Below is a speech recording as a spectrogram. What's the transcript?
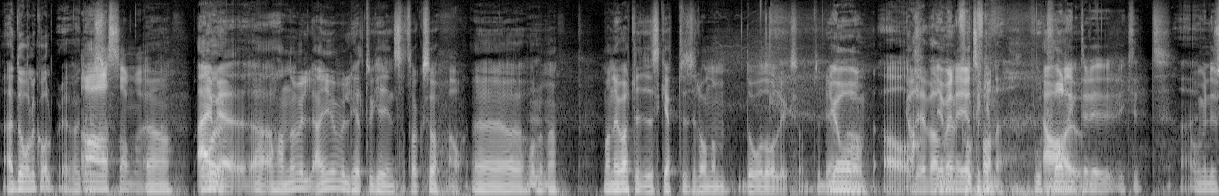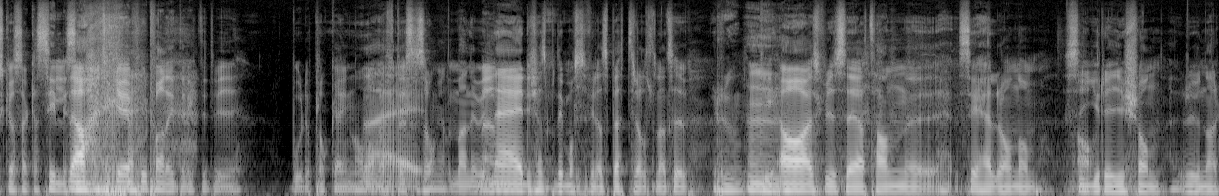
Jag har dålig koll på det faktiskt. Ja, samma. Ja. Nej men eh, han, har väl, han gör väl helt okej insats också. Ja. Jag håller Mm. Man har ju varit lite skeptisk till honom då och då liksom. Så det är Ja. ändå- Ja, Ja, det var jag väl menar, jag tycker- fortfarande. Fortfarande Ja, inte det riktigt, Nej. om vi nu ska snacka silly Ja. ja. tycker jag fortfarande inte riktigt vi borde plocka in honom efter säsongen. man är, Men- nej, det känns som att det måste finnas bättre alternativ. Runke. Mm. Ja, jag skulle säga att han eh, ser hellre honom, Sigurdsson, Runar.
